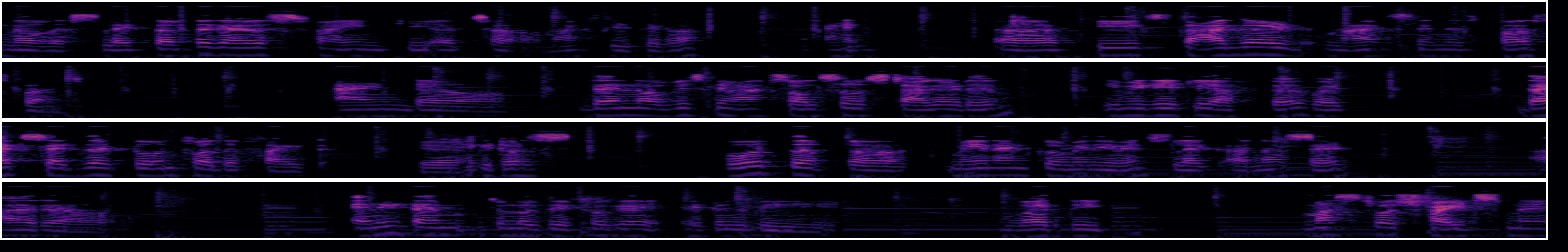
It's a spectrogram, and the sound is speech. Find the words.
नर्वस लाइक तब तक आई वाज फाइन कि अच्छा मैक्स जीतेगा एंड ही staggered मैक्स इन his first punch and uh, then obviously max also staggered him immediately after but that set the tone for the fight Yeah. it was both the uh, main and co-main events like Anna said are uh, anytime तुम लोग देखोगे it will be worthy must watch fights में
